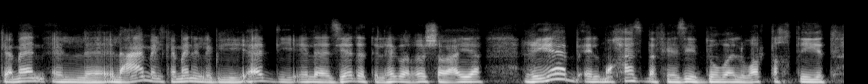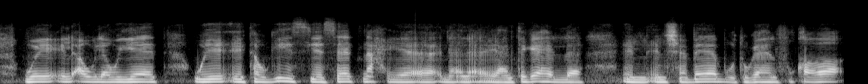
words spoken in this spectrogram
كمان العامل كمان اللي بيؤدي إلى زيادة الهجره الغير شرعية غياب المحاسبة في هذه الدول والتخطيط والأولويات وتوجيه السياسات ناحية يعني تجاه ال ال الشباب وتجاه الفقراء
